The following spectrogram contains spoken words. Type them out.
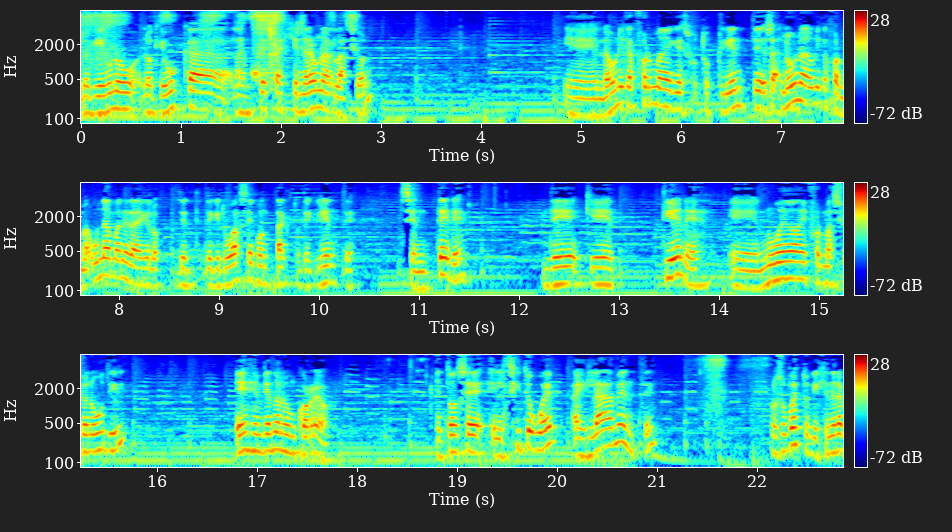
lo que uno lo que busca la empresa es generar una relación. Eh, la única forma de que tus clientes, o sea, no una única forma, una manera de que, los, de, que tu base de contacto de clientes se entere de que tienes eh, nueva información útil es enviándoles un correo. Entonces, el sitio web aisladamente, por supuesto que genera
